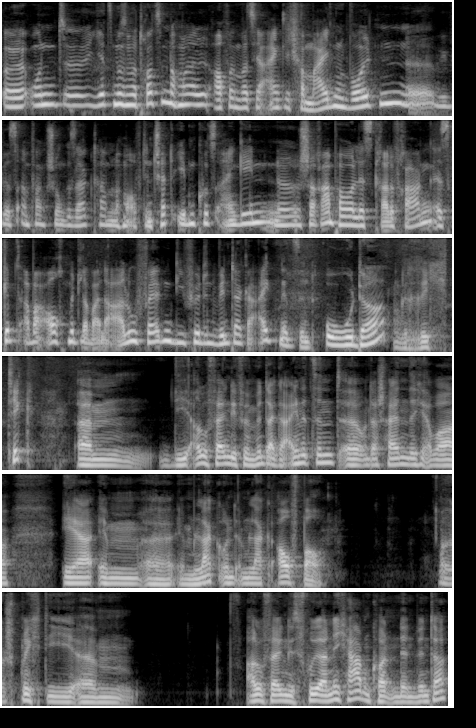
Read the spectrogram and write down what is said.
Äh, und äh, jetzt müssen wir trotzdem noch mal, auch wenn wir es ja eigentlich vermeiden wollten, äh, wie wir es anfangs schon gesagt haben, noch mal auf den Chat eben kurz eingehen. Charan Power lässt gerade fragen. Es gibt aber auch mittlerweile Alufelgen, die für den Winter geeignet sind. Oder? Richtig. Ähm, die Alufelgen, die für den Winter geeignet sind, äh, unterscheiden sich aber eher im, äh, im Lack und im Lackaufbau. Also sprich, die ähm, Alufelgen, die es früher nicht haben konnten, den Winter,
